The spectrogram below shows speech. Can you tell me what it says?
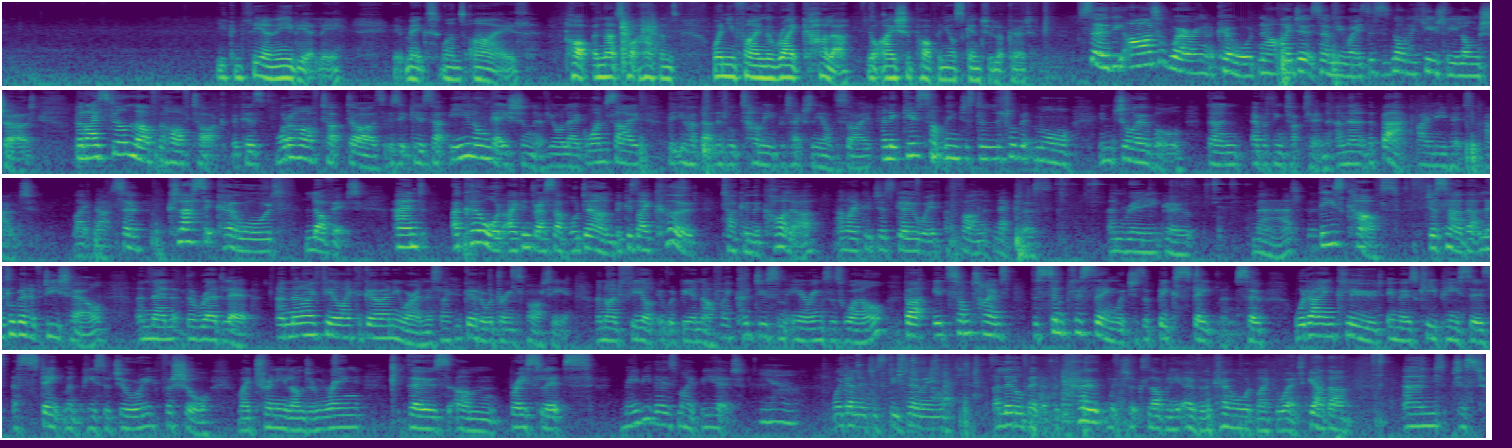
You can see immediately it makes one's eyes pop and that's what happens when you find the right colour. Your eyes should pop and your skin should look good. So the art of wearing a co-ord, now I do it so many ways. This is not a hugely long shirt, but I still love the half tuck because what a half tuck does is it gives that elongation of your leg one side, but you have that little tummy protection the other side. And it gives something just a little bit more enjoyable than everything tucked in. And then at the back, I leave it out like that. So classic co-ord, love it. And a co-ord I can dress up or down because I could tuck in the collar and I could just go with a fun necklace and really go mad. These cuffs just had that little bit of detail and then the red lip. And then I feel I could go anywhere in this. I could go to a drinks party and I'd feel it would be enough. I could do some earrings as well, but it's sometimes the simplest thing, which is a big statement. So would I include in those key pieces a statement piece of jewelry? For sure. My Trinny London ring, those um, bracelets, maybe those might be it. Yeah. We're going to just be doing a little bit of the coat, which looks lovely over the co-ord like wear together, and just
